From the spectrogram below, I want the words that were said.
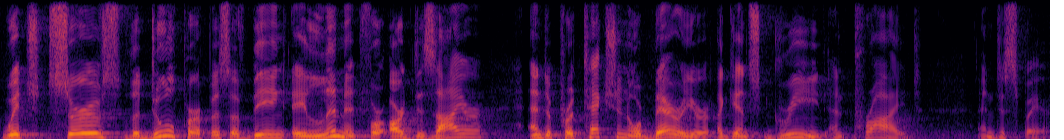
which serves the dual purpose of being a limit for our desire and a protection or barrier against greed and pride and despair.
